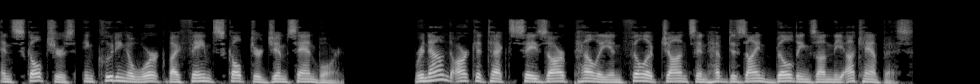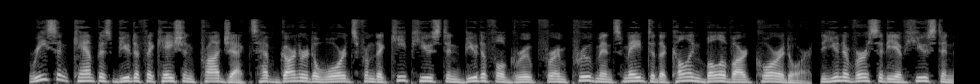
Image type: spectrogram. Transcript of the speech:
and sculptures, including a work by famed sculptor Jim Sanborn. Renowned architects Cesar Pelli and Philip Johnson have designed buildings on the UH campus. Recent campus beautification projects have garnered awards from the Keep Houston Beautiful Group for improvements made to the Cullen Boulevard corridor. The University of Houston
